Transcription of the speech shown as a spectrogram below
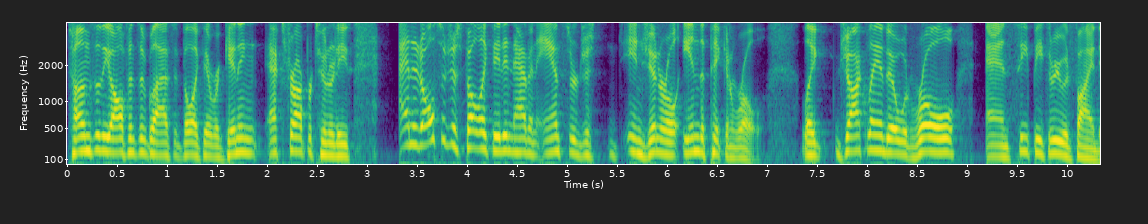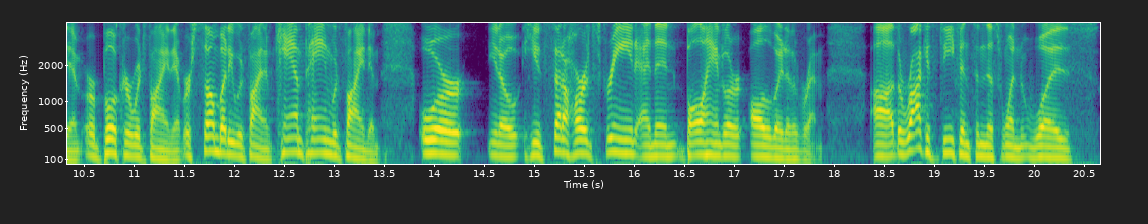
tons of the offensive glass. It felt like they were getting extra opportunities. And it also just felt like they didn't have an answer just in general in the pick and roll. Like Jock Landale would roll and CP3 would find him, or Booker would find him, or somebody would find him. Cam Payne would find him. Or, you know, he'd set a hard screen and then ball handler all the way to the rim. Uh, the Rockets defense in this one was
